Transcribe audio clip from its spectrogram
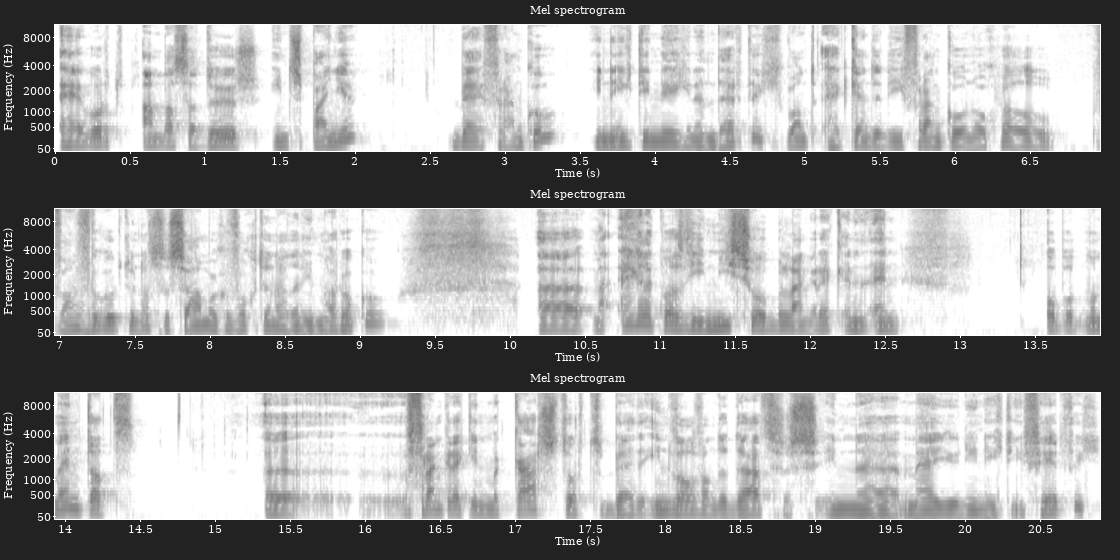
Hij wordt ambassadeur in Spanje bij Franco in 1939, want hij kende die Franco nog wel van vroeger, toen ze samen gevochten hadden in Marokko. Uh, maar eigenlijk was die niet zo belangrijk. En, en op het moment dat uh, Frankrijk in elkaar stort bij de inval van de Duitsers in uh, mei, juni 1940,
